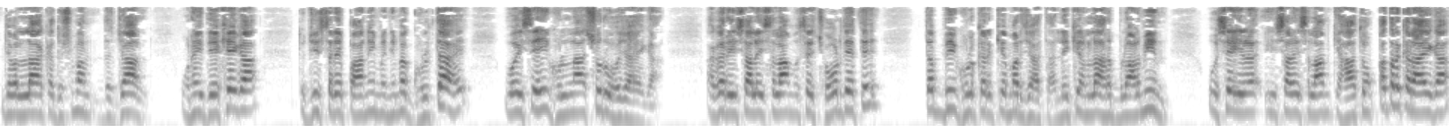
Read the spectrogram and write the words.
جب اللہ کا دشمن دجال انہیں دیکھے گا تو جس طرح پانی میں نمک گھلتا ہے، وہ اسے ہی گھلنا شروع ہو جائے گا۔ اگر عیسیٰ علیہ السلام اسے چھوڑ دیتے، تب بھی گھل کر کے مر جاتا۔ لیکن اللہ رب العالمین اسے عیسیٰ علیہ السلام کے ہاتھوں قطر کرائے گا۔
